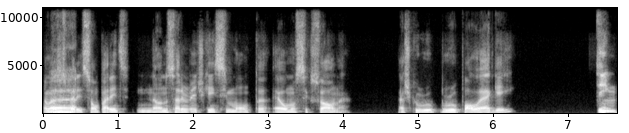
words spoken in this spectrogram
Não, mas Ah. espera aí, só um parênteses. Não necessariamente quem se monta é homossexual, né? Acho que o Ru- RuPaul é gay. Sim.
